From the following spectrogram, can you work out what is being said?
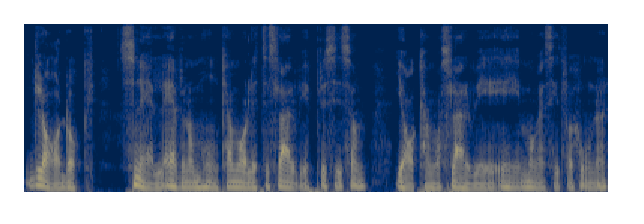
glad och snäll även om hon kan vara lite slarvig precis som jag kan vara slarvig i många situationer.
